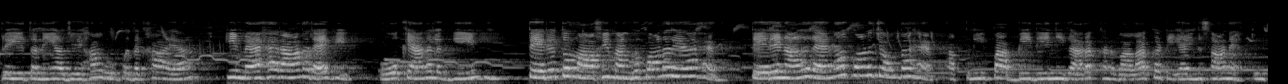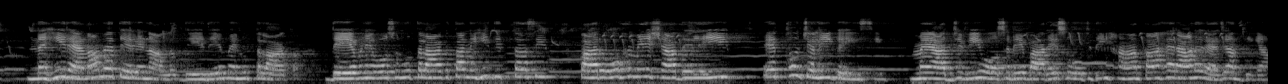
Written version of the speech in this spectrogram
ਪ੍ਰੀਤ ਨੇ ਅਜਿਹਾ ਰੂਪ ਦਿਖਾਇਆ ਕਿ ਮੈਂ ਹੈਰਾਨ ਰਹਿ ਗਈ। ਉਹ ਕਹਿਣ ਲੱਗੀ, ਤੇਰੇ ਤੋਂ ਮਾਫੀ ਮੰਗ ਕੌਣ ਰਿਹਾ ਹੈ? ਤੇਰੇ ਨਾਲ ਰਹਿਣਾ ਕੌਣ ਚਾਹੁੰਦਾ ਹੈ? ਆਪਣੀ ਭਾਬੀ ਦੀ ਨਿਗਾਹ ਰੱਖਣ ਵਾਲਾ ਘਟੀਆ ਇਨਸਾਨ ਹੈ ਤੂੰ। ਨਹੀਂ ਰਹਿਣਾ ਮੈਂ ਤੇਰੇ ਨਾਲ। ਦੇ ਦੇ ਮੈਨੂੰ ਤਲਾਕ। ਦੇਵ ਨੇ ਉਸ ਨੂੰ ਤਲਾਕ ਤਾਂ ਨਹੀਂ ਦਿੱਤਾ ਸੀ, ਪਰ ਉਹ ਹਮੇਸ਼ਾ ਦੇ ਲਈ ਇੱਥੋਂ ਚਲੀ ਗਈ ਸੀ। ਮੈਂ ਅੱਜ ਵੀ ਉਸ ਦੇ ਬਾਰੇ ਸੋਚਦੀ ਹਾਂ ਤਾਂ ਹੈਰਾਨ ਰਹਿ ਜਾਂਦੀ ਹਾਂ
